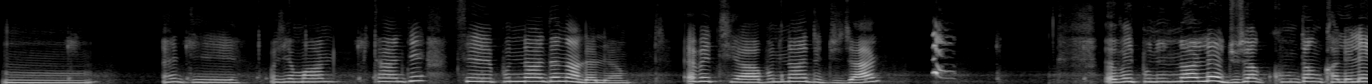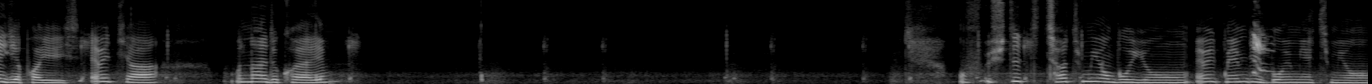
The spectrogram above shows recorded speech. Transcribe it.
Hmm, hadi o zaman bir tane de şey, bunlardan alalım. Evet ya bunlar da güzel. Evet bunlarla güzel kumdan kaleler yapayız. Evet ya. Bunları da koyayım. Of işte çatmıyor boyum. Evet benim de boyum yetmiyor.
